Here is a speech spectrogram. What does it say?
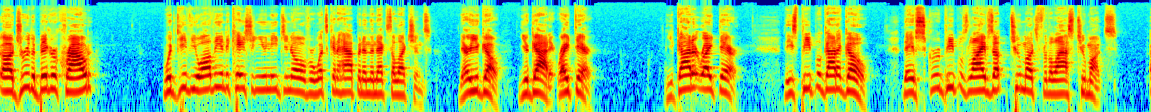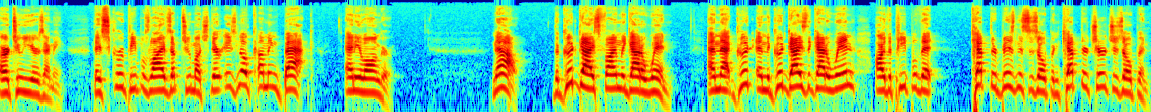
uh, drew the bigger crowd would give you all the indication you need to know over what's going to happen in the next elections. There you go. You got it right there. You got it right there. These people got to go. They've screwed people's lives up too much for the last two months, or two years, I mean. They've screwed people's lives up too much. There is no coming back any longer. Now, the good guys finally got to win. And that good and the good guys that got to win are the people that kept their businesses open, kept their churches open,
